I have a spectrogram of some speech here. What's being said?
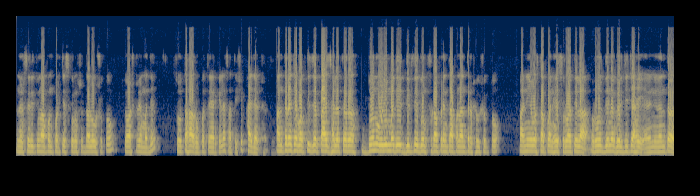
नर्सरीतून आपण परचेस करून सुद्धा लावू शकतो किंवा स्ट्रेमध्ये स्वतः रोपं तयार केल्यास अतिशय फायदा ठरतो. अंतराच्या बाबतीत जर पाहायचं झालं तर दोन ओळीमध्ये दीड ते दोन फुटापर्यंत आपण अंतर ठेवू शकतो. पाणी व्यवस्थापन हे सुरुवातीला रोज देणं गरजेचे आहे आणि नंतर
